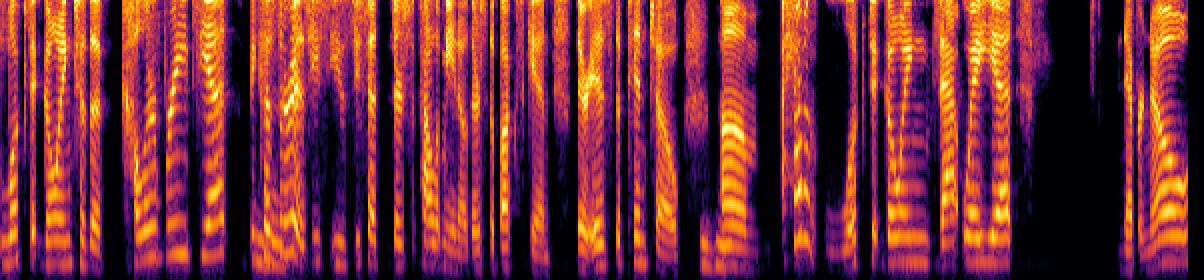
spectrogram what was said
looked at going to the color breeds yet because Mhm. there is. You, you said there's the palomino, there's the buckskin, there is the pinto. Mhm. Um, I haven't looked at going that way yet. Never know.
